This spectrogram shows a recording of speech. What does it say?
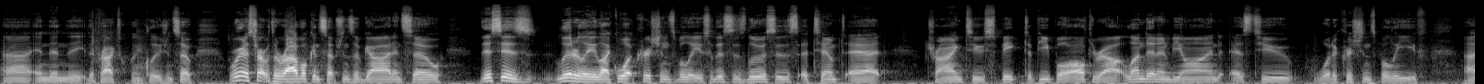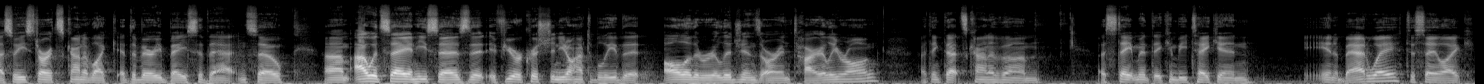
uh, and then the, the practical conclusion. So we're going to start with the rival conceptions of God. And so this is literally like what Christians believe. So this is Lewis's attempt at trying to speak to people all throughout London and beyond as to what do Christians believe. Uh, so he starts kind of like at the very base of that. And so um, I would say, and he says that if you're a Christian, you don't have to believe that all other religions are entirely wrong. I think that's kind of um, a statement that can be taken in a bad way to say like,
